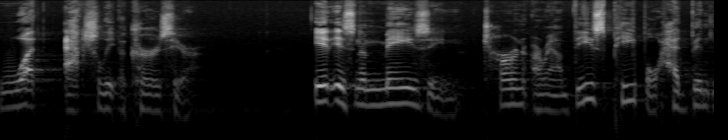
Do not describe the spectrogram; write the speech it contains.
what actually occurs here. It is an amazing turnaround. These people had been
